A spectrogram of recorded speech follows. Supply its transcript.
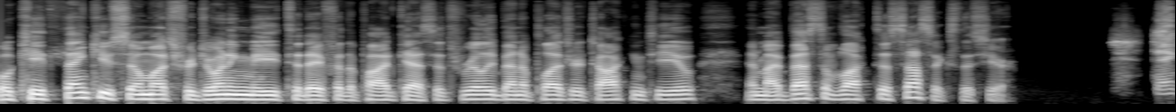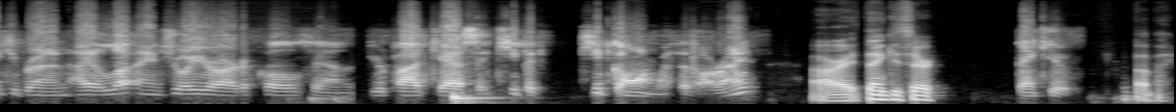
Well, Keith, thank you so much for joining me today for the podcast. It's really been a pleasure talking to you, and my best of luck to Sussex this year. Thank you, Brennan. I, lo- I enjoy your articles and your podcast, and keep it keep going with it. All right. All right. Thank you, sir. Thank you. Bye bye.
